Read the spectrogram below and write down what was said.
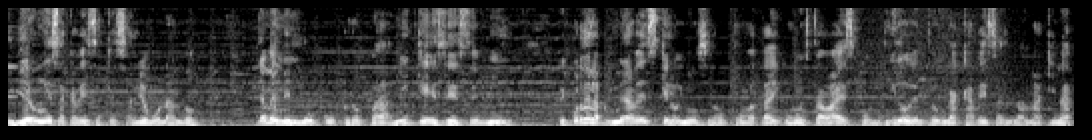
¿Y vieron esa cabeza que salió volando? Llámenme loco, pero para mí que es ese 1000. ¿Recuerda la primera vez que lo vimos en Autómata y cómo estaba escondido dentro de una cabeza de una máquina?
